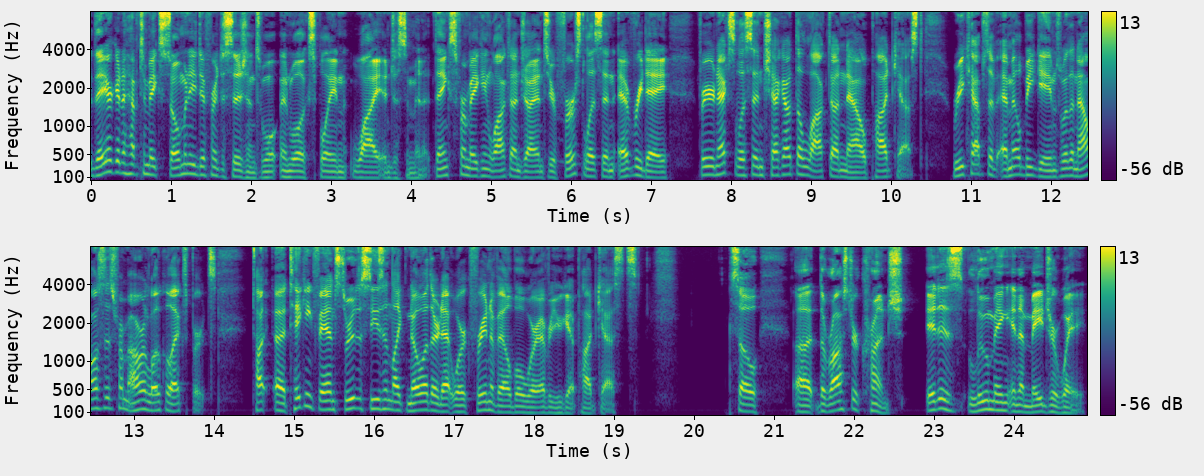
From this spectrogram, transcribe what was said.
they are going to have to make so many different decisions, and we'll, and we'll explain why in just a minute. Thanks for making Locked On Giants your first listen every day. For your next listen, check out the Locked On Now podcast. Recaps of MLB games with analysis from our local experts. Uh, taking fans through the season like no other network, free and available wherever you get podcasts. So, uh, the roster crunch, it is looming in a major way.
